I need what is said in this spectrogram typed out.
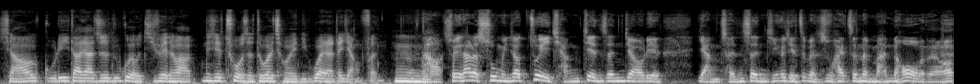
想要鼓励大家，就是如果有机会的话，那些挫折都会成为你未来的养分。嗯，好，所以他的书名叫《最强健身教练养成圣经》，而且这本书还真的蛮厚的哦。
